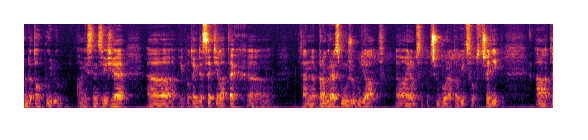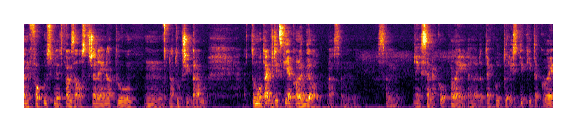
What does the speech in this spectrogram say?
do toho půjdu. A myslím si, že eh, i po těch deseti letech eh, ten progres můžu udělat. Jo, jenom se potřebuju na to víc soustředit a ten fokus mít fakt zaostřený na tu, hm, na tu přípravu. Tomu tak vždycky jako nebylo. Já jsem, jsem nejsem jako úplný do té kulturistiky takový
